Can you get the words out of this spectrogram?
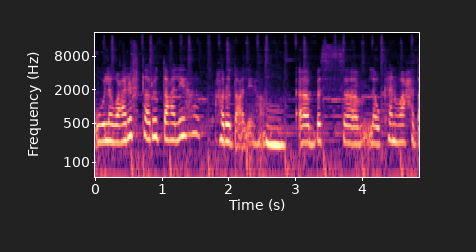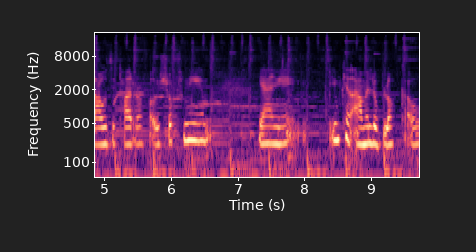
ولو عرفت أرد عليها هرد عليها. أه، بس لو كان واحد عاوز يتعرف أو يشوفني يعني يمكن أعمل له block أو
